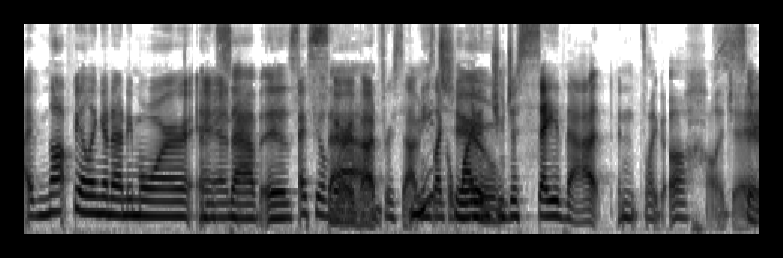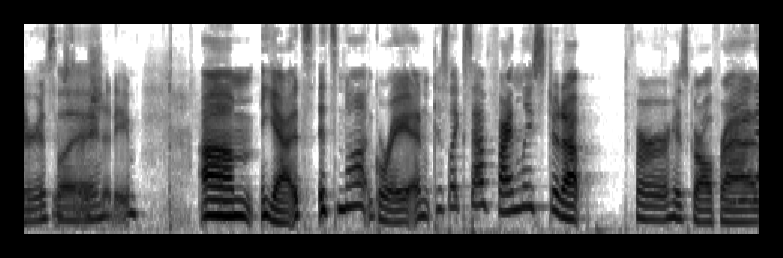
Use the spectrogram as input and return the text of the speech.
I'm not feeling it anymore. and, And, Sav is. I feel very bad for Sav. Me he's like, why didn't you just say that? And it's like, ugh, Holly J. you're so Seriously. shitty. Um, yeah, it's it's not great, and because like Sav finally stood up for his girlfriend.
